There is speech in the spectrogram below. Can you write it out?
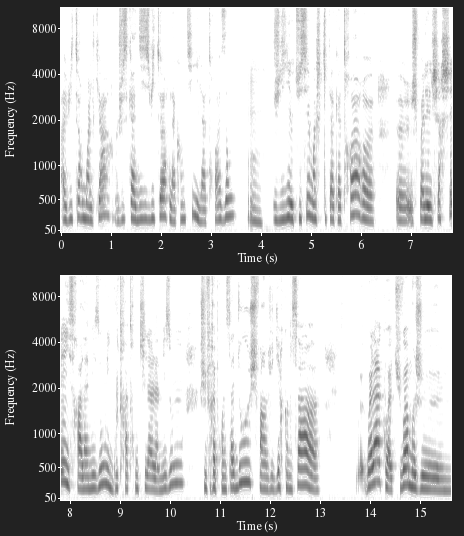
à 8h moins le quart, jusqu'à 18h. La cantine, il a 3 ans. Mhm. Je dis, tu sais, moi, je quitte à 4h. Euh, je peux aller le chercher, il sera à la maison, il goûtera tranquille à la maison, je lui ferai prendre sa douche, enfin, je veux dire comme ça, euh, voilà quoi, tu vois, moi je,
